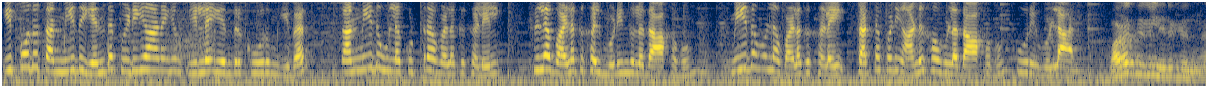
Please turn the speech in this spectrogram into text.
இப்போது தன் மீது எந்த பிடியாணையும் இல்லை என்று கூறும் இவர் தன் மீது உள்ள குற்ற வழக்குகளில் சில வழக்குகள் முடிந்துள்ளதாகவும் மீதமுள்ள வழக்குகளை சட்டப்படி அணுக உள்ளதாகவும் கூறியுள்ளார். வழக்குகள் இருக்குதுங்க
